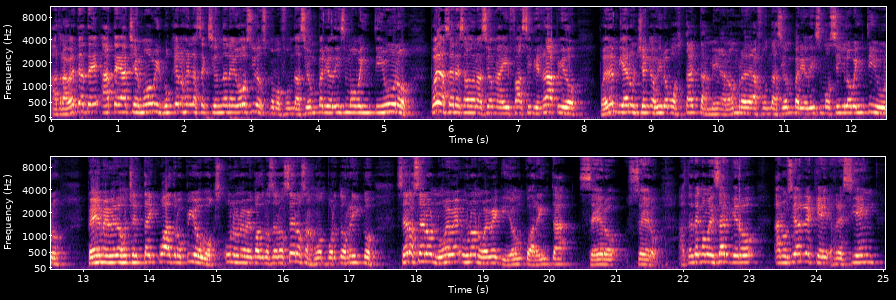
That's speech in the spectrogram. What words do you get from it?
a través de ATH Móvil. Búsquenos en la sección de negocios como Fundación Periodismo 21. Puede hacer esa donación ahí fácil y rápido. Puede enviar un cheque o giro postal también a nombre de la Fundación Periodismo Siglo XXI. PMB 284, Pio Box 19400, San Juan, Puerto Rico 00919-4000. Antes de comenzar, quiero anunciarles que recién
